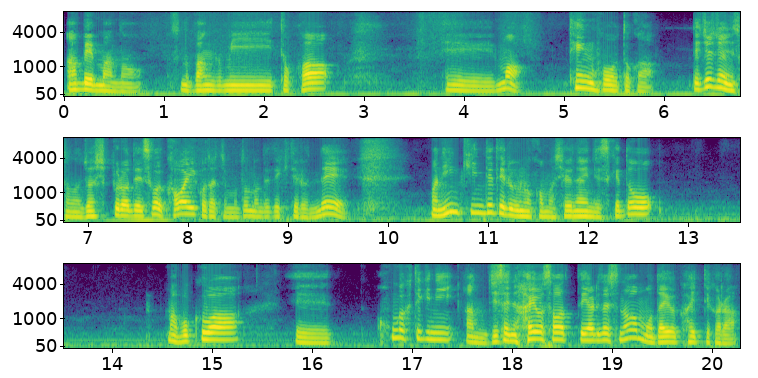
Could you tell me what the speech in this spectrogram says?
アベマのその番組とか、えーまあ、天宝とか、で、徐々にその女子プロですごい可愛い子たちもどんどん出てきてるんで、まあ、人気に出てるのかもしれないんですけど、まあ僕は、えー本格的にあの実際に灰を触ってやりだしたのはもう大学入ってから、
